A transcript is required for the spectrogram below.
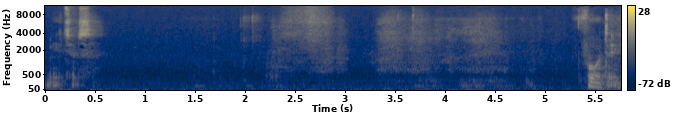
meters. 4D.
